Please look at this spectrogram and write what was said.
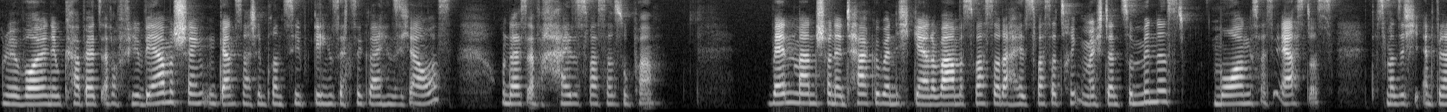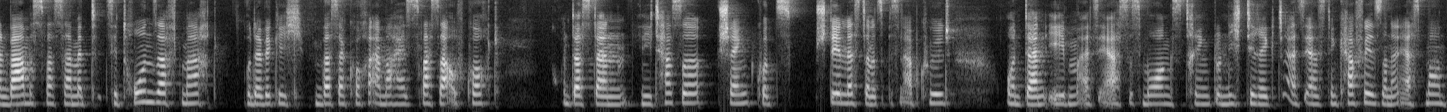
Und wir wollen dem Körper jetzt einfach viel Wärme schenken, ganz nach dem Prinzip Gegensätze gleichen sich aus. Und da ist einfach heißes Wasser super. Wenn man schon den Tag über nicht gerne warmes Wasser oder heißes Wasser trinken möchte, dann zumindest morgens als erstes, dass man sich entweder ein warmes Wasser mit Zitronensaft macht oder wirklich im Wasserkocher einmal heißes Wasser aufkocht und das dann in die Tasse schenkt, kurz stehen lässt, damit es ein bisschen abkühlt und dann eben als erstes morgens trinkt und nicht direkt als erstes den Kaffee, sondern erstmal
